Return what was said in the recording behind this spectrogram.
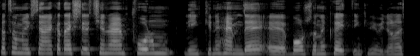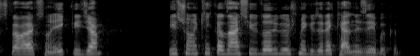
Katılmak isteyen arkadaşlar için hem forum linkini hem de e, borsanın kayıt linkini videonun açıklama kısmına ekleyeceğim. Bir sonraki kazançlı videoları görüşmek üzere. Kendinize iyi bakın.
